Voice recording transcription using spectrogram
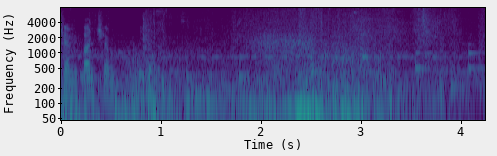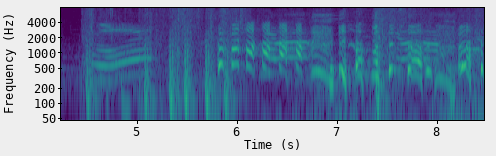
Панчим, панчим. Я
